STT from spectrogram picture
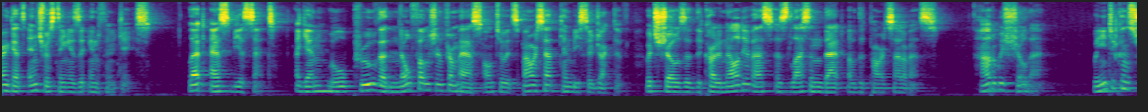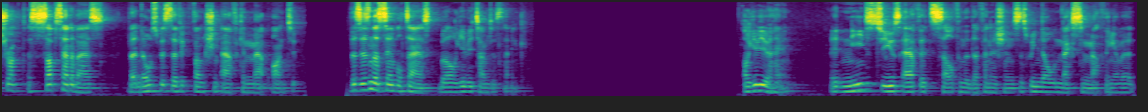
Where it gets interesting is the infinite case. Let S be a set. Again, we'll prove that no function from S onto its power set can be surjective, which shows that the cardinality of S is less than that of the power set of S. How do we show that? We need to construct a subset of S that no specific function f can map onto. This isn't a simple task, but I'll give you time to think. I'll give you a hint. It needs to use f itself in the definition since we know next to nothing of it.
